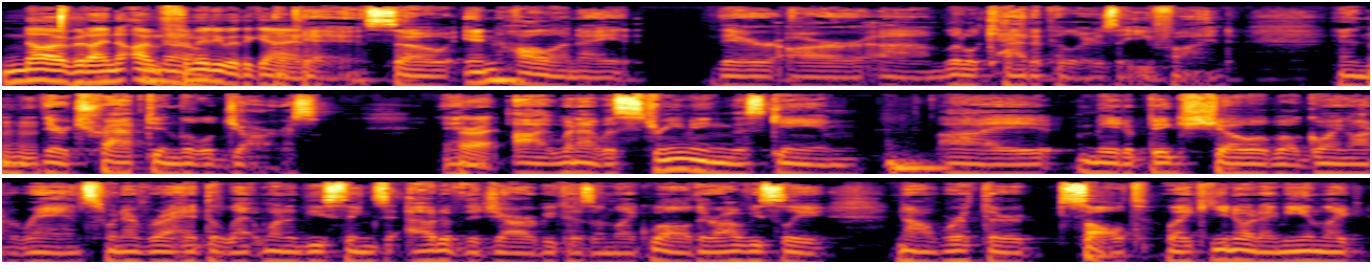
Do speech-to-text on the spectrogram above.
No, but I know, I'm No. familiar with the game. Okay, so in Hollow Knight, there are um, little caterpillars that you find, and they're trapped in little jars. And Alright. I, when I was streaming this game, I made a big show about going on rants whenever I had to let one of these things out of the jar because I'm like, well, they're obviously not worth their salt. Like, you know what I mean? Like,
